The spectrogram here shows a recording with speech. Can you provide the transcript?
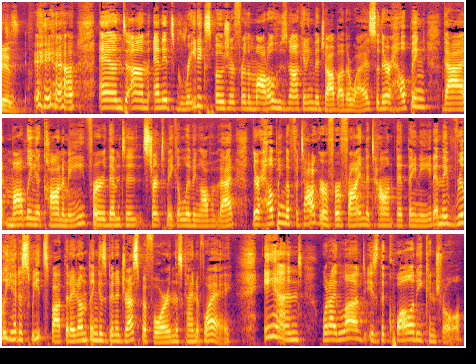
it's yeah, and um, and it's great exposure for the model who's not getting the job otherwise. So they're helping that modeling economy for them to start to make a living off of that. They're helping the photographer find the talent that they need, and they've really hit a sweet spot that I don't think has been addressed before in this kind of way. And what I loved is the quality control.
